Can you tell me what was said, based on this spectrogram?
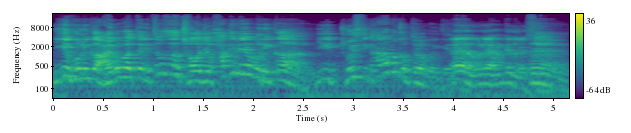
이게 보니까 알고 봤더니 뜯어서 저 이제 확인해 보니까 이게 조이스틱 하나밖에 없더라고 이게. 네 원래 한 개 들어있어요. 예.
